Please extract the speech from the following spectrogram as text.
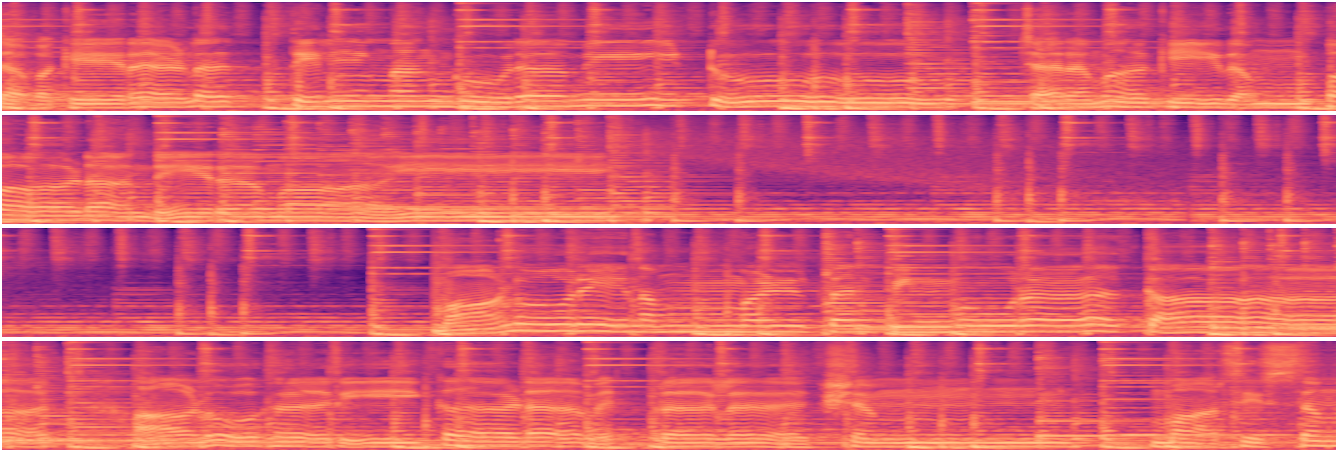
ശവകേരളത്തിൽ നങ്കുരമീട്ടു. ചരമഗീതം പാടാൻ നേരമായി. മാളോരെ നമ്മൾ തൻ പിന്മുറക്കാർ. ആളോഹരി കടമെത്ര ലക്ഷം. മാർസിസം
